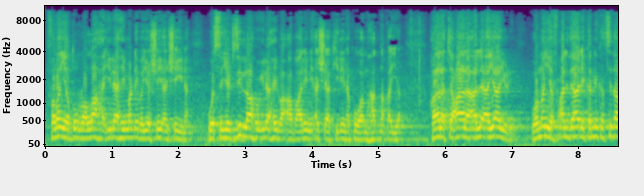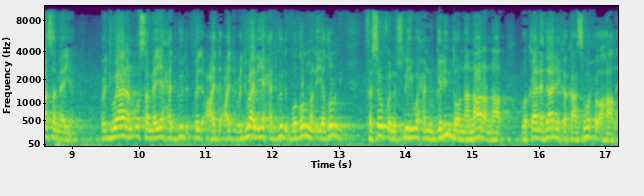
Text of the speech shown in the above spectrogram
falan yadura allaha ilaahay ma dhibayo shay-an shayna wasayajzi llaahu ilaahay baa abaalini ashaakiriina kuwa mahadnaqaya qaala tacaala alle ayaa yidhi waman yafcal daalika ninka sidaa sameeya cudwaanan u sameeyo cudwaan iyo xadgudub wadulman iyo dulmi fasawfa nuslihi waxaanu gelin doonaa naara naar wa kaana dalika kaasi wuxuu ahaaday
